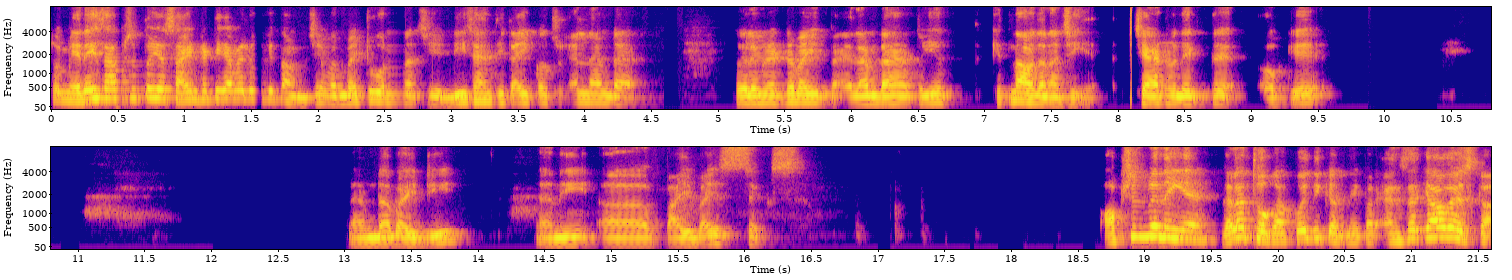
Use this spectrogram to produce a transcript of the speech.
तो मेरे हिसाब से तो ये साइन थर्टी का वैल्यू कितना होना चाहिए? वन बाई टू होना चाहिए। D sine theta equal to L lambda है। तो एलिमिनेटेड बाई लैम्डा है। तो ये कितना हो जाना चाहिए? चैट में देखते हैं। ओके लैम्डा बाई डी यानी पाई बाई सिक्स ऑप्शन में नहीं है, गलत होगा, कोई दिक्कत नहीं, पर आंसर क्या होगा इसका?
